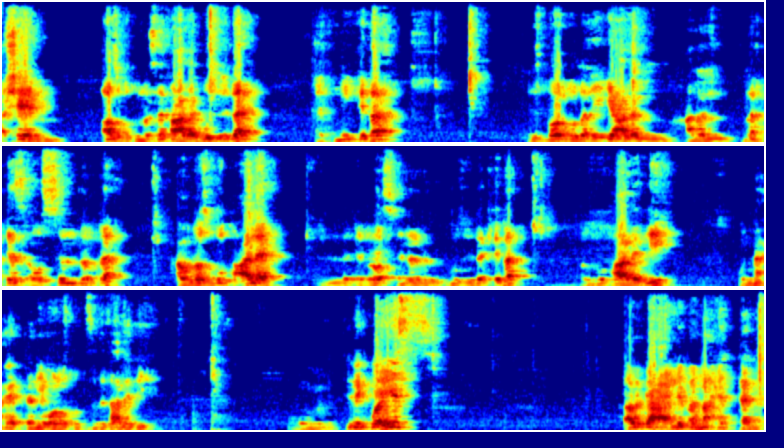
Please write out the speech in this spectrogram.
عشان أظبط المسافة على الجزء ده. هتنيه كده. بحيث برضه ده هيجي على على المركز أو ال center ده. احاول أظبط على الرأس هنا الجزء ده كده. أظبطها على دي. والناحية الثانية برضه تتظبط على دي. ومدتني كويس. أرجع أقلبها الناحية الثانية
